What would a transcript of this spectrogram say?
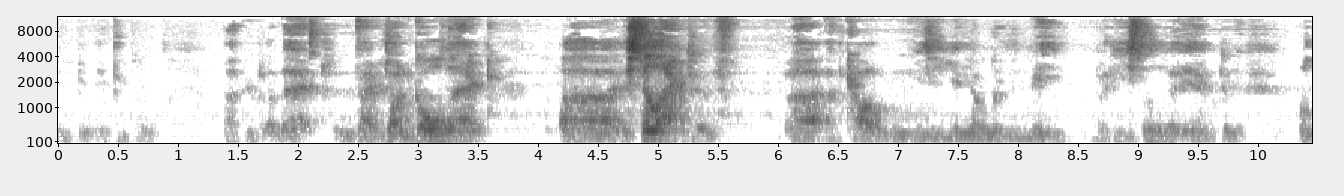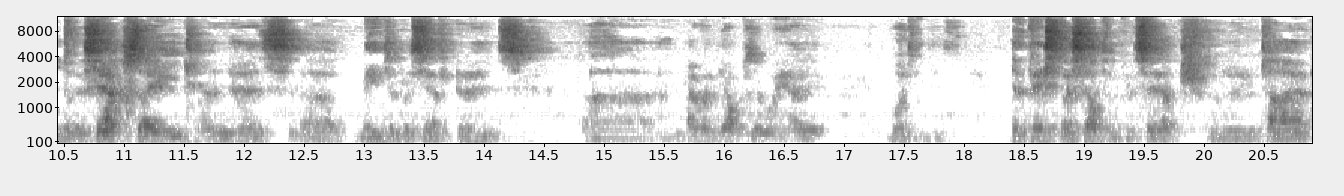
and people uh, people like that. In fact, John Goldak uh, is still active uh, at Carleton. He's a year younger than me, but he's still very active on the research side and has uh, major research grants. Uh, I went the opposite way. I wanted to divest myself in research when I retired.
